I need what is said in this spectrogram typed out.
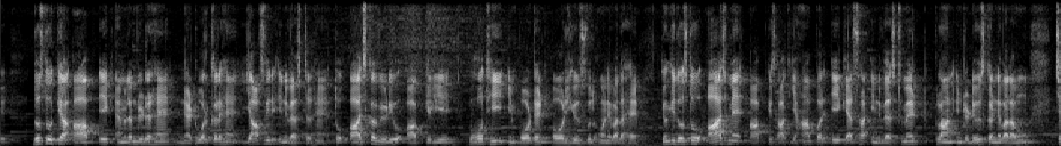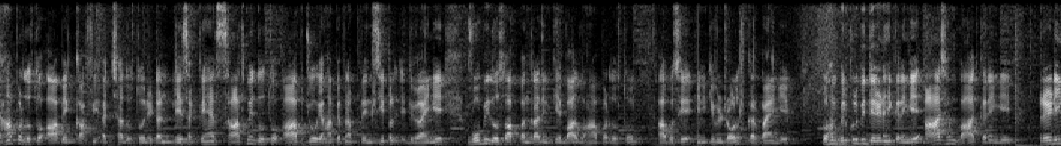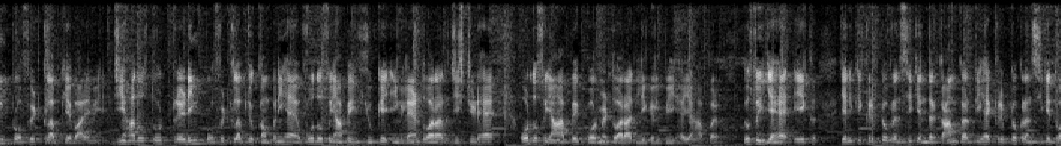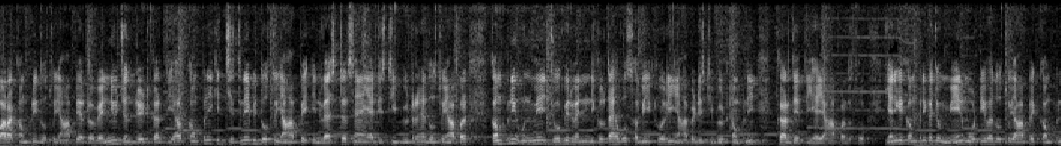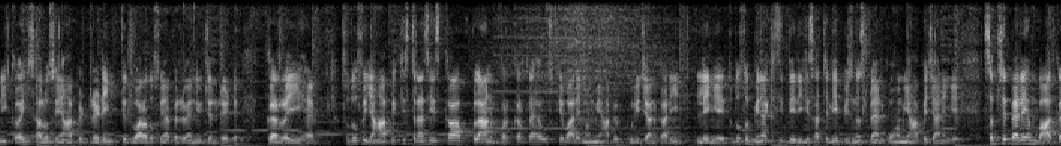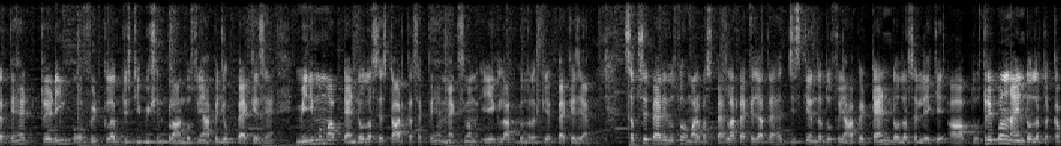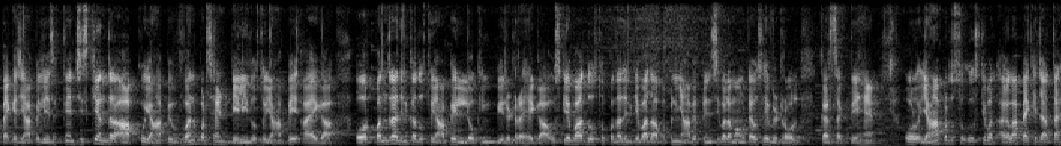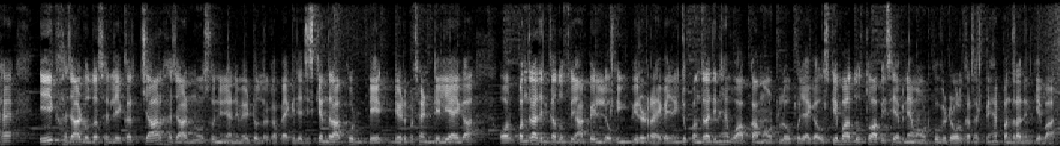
दोस्तों, क्या आप एक एमएलएम लीडर हैं नेटवर्कर हैं, या फिर इन्वेस्टर हैं? तो आज का वीडियो आपके लिए बहुत ही इंपॉर्टेंट और यूज़फुल होने वाला है। क्योंकि दोस्तों, आज मैं आपके साथ यहाँ पर एक ऐसा इन्वेस्टमेंट प्लान इंट्रोड्यूस करने वाला हूँ, जहाँ पर दोस्तों आप एक काफ़ी अच्छा दोस्तों रिटर्न ले सकते हैं। साथ में दोस्तों, आप जो यहाँ पर अपना प्रिंसिपल लगाएँगे, वो भी दोस्तों आप पंद्रह दिन के बाद वहाँ पर दोस्तों आप उसे इनकी विड्रॉल कर पाएँगे। तो हम बिल्कुल भी देरी नहीं करेंगे। आज हम बात करेंगे ट्रेडिंग प्रॉफिट क्लब के बारे में। जी हाँ दोस्तों, ट्रेडिंग प्रॉफिट क्लब जो कंपनी है, वो दोस्तों यहाँ पे यूके इंग्लैंड द्वारा रजिस्टर्ड है। और दोस्तों यहाँ पे गवर्नमेंट द्वारा लीगल भी है यहाँ पर। दोस्तों यह एक, यानी कि क्रिप्टो करेंसी के अंदर काम करती है। क्रिप्टो करेंसी के द्वारा कंपनी दोस्तों यहाँ पे रेवेन्यू जनरेट करती है और कंपनी के जितने भी दोस्तों यहाँ पे इन्वेस्टर्स हैं या डिस्ट्रीब्यूटर हैं दोस्तों यहाँ पर कंपनी उनमें जो भी रेवेन्यू निकलता है वो सभी इक्वली यहाँ पे डिस्ट्रीब्यूट कंपनी कर देती है यहाँ पर दोस्तों। यानी कि कंपनी का जो मेन मोटिव है दोस्तों यहाँ पर कंपनी कई सालों से यहाँ पर ट्रेडिंग के द्वारा दोस्तों यहाँ पर रेवेन्यू जनरेट कर रही है। सो दोस्तों, यहाँ पे किस तरह से इसका प्लान वर्क करता है, उसके बारे में हम यहाँ पे पूरी जानकारी लेंगे। तो दोस्तों, बिना किसी देरी के साथ चलिए बिज़नेस प्लान को हम यहाँ पे जानेंगे। सबसे पहले हम बात करते हैं trading profit club distribution plan दोस्तों। यहाँ पे जो पैकेज हैं मिनिमम आप टेन डॉलर से स्टार्ट कर सकते हैं मैक्सिमम एक लाख डॉलर के पैकेज हैं। सबसे पहले दोस्तों, हमारे पास पहला पैकेज आता है, जिसके अंदर दोस्तों यहाँ पे टेन डॉलर से लेके आप दोस्तों ट्रिपल नाइन डॉलर तक का पैकेज यहाँ पे ले सकते हैं, जिसके अंदर आपको यहाँ पे वन परसेंट डेली दोस्तों यहाँ पे आएगा। और पंद्रह दिन का दोस्तों यहाँ पे लॉकिंग पीरियड रहेगा। उसके बाद दोस्तों पंद्रह दिन के बाद आप अपनी यहाँ पे प्रिंसिपल अमाउंट है, उसे विड्रॉल कर सकते हैं। और यहाँ पर दोस्तों उसके बाद अगला पैकेज आता है, एक हज़ार डॉलर से लेकर चार हज़ार नौ सौ निन्यानवे डॉलर का पैकेज है, जिसके अंदर आपको डेढ़ परसेंट डेली आएगा। और पंद्रह दिन का दोस्तों यहाँ पे लॉकिंग पीरियड रहेगा, यानी जो पंद्रह दिन है वो आपका अमाउंट लॉक हो जाएगा। उसके बाद दोस्तों आप इसे अपने अमाउंट को विड्रॉल कर सकते हैं पंद्रह दिन के बाद।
